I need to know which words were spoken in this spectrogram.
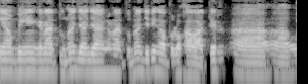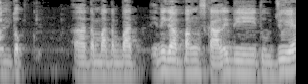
yang pingin ke Natuna, jalan-jalan ke Natuna, jadi nggak perlu khawatir eh, eh, untuk tempat-tempat ini gampang sekali dituju ya.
